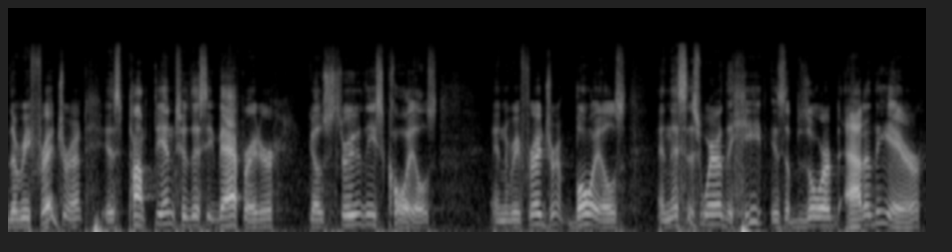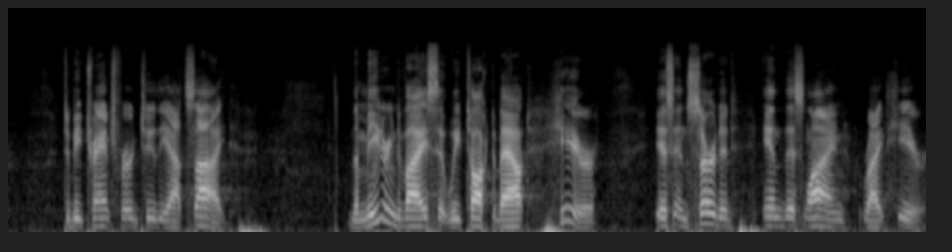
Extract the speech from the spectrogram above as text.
the refrigerant is pumped into this evaporator, goes through these coils, and the refrigerant boils, and this is where the heat is absorbed out of the air to be transferred to the outside. The metering device that we talked about here is inserted in this line right here.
